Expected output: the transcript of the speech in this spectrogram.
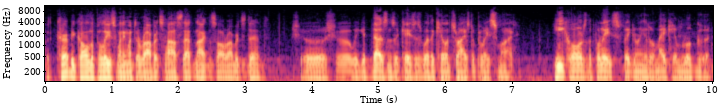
But Kirby called the police when he went to Roberts' house that night and saw Roberts dead. Sure, sure. We get dozens of cases where the killer tries to play smart. He calls the police, figuring it'll make him look good.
